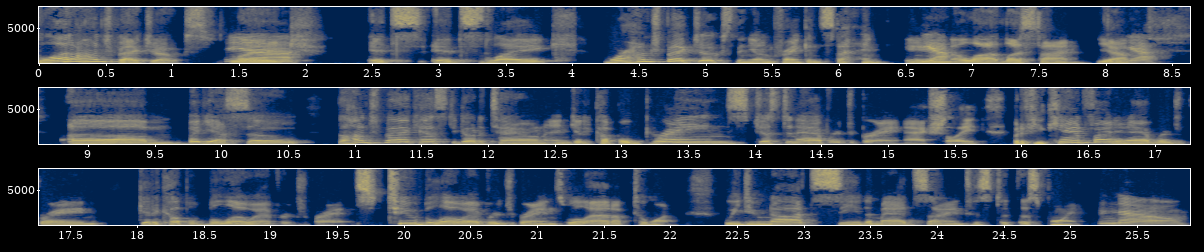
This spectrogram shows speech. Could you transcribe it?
a lot of Hunchback jokes. Yeah. Like it's it's like more Hunchback jokes than Young Frankenstein in Yeah. a lot less time. Yeah. Yeah. Um, but yes, so the hunchback has to go to town and get a couple brains, just an average brain, actually. But if you can't find an average brain, get a couple below average brains. Two below average brains will add up to one. We do not see the mad scientist at this point. No.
